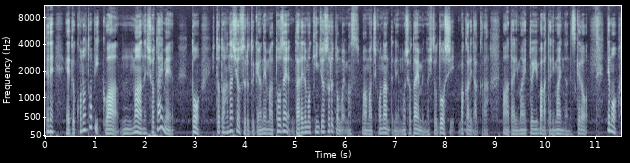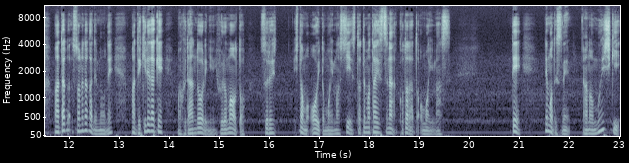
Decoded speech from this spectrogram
でね、えっ、ー、と、このトピックは、うん、まあね、初対面と人と話をするときはね、まあ当然誰でも緊張すると思います。まあマチコンなんてね、もう初対面の人同士ばかりだから、まあ当たり前といえば当たり前なんですけど、でも、まあだその中でもね、まあできるだけ、まあ普段通りに振る舞おうとする人も多いと思いますし、とても大切なことだと思います。で、でもですね、あの、無意識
